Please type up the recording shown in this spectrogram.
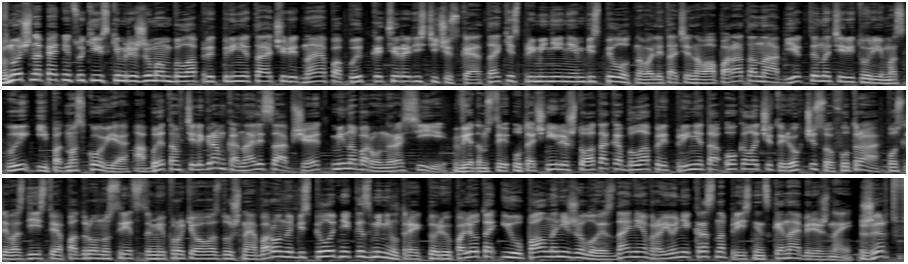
В ночь на пятницу киевским режимом была предпринята очередная попытка террористической атаки с применением беспилотного летательного аппарата на объекты на территории Москвы и Подмосковья. Об этом в телеграм-канале сообщает Минобороны России. В ведомстве уточнили, что атака была предпринята около 4 часов утра. После воздействия по дрону средствами противовоздушной обороны беспилотник изменил траекторию полета и упал на нежилое здание в районе Краснопресненской набережной. Жертв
